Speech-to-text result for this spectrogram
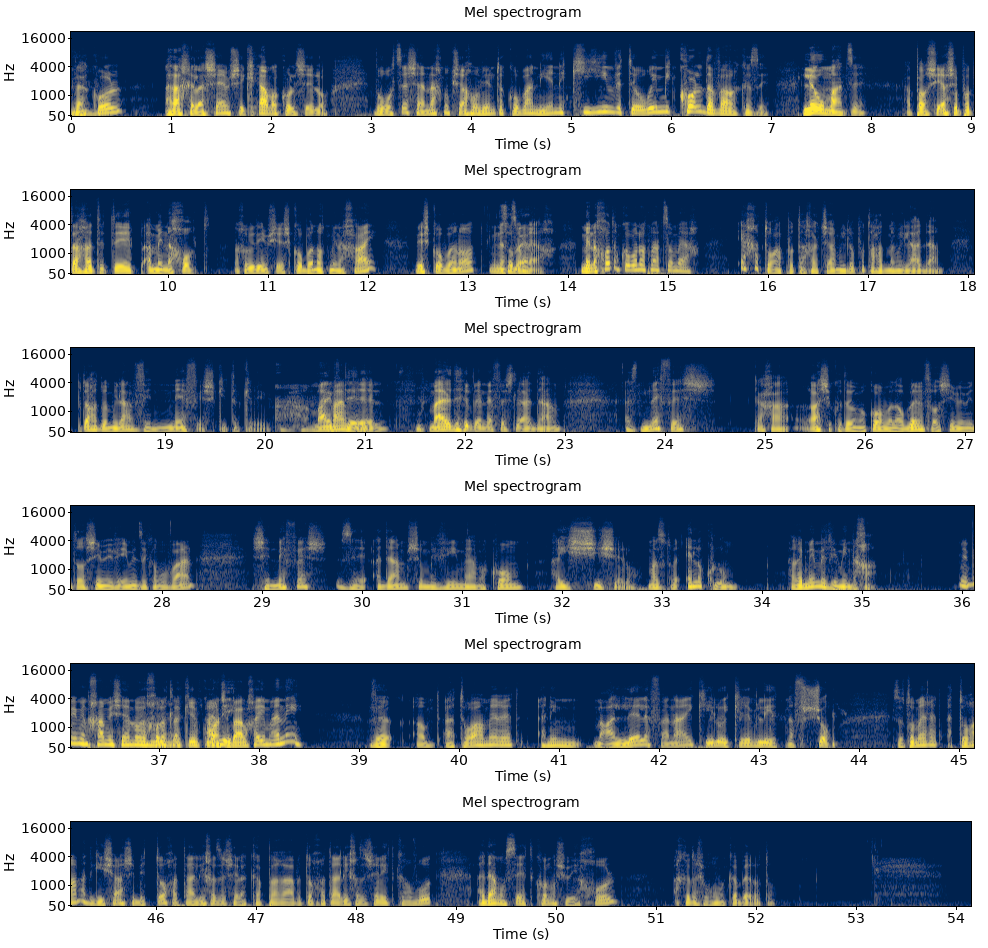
והכל הלך אל השם שגם הכל שלו. והוא רוצה שאנחנו, כשאנחנו מביאים את הקורבן, נהיה נקיים וטהורים מכל דבר כזה. לעומת זה, הפרשייה שפותחת את uh, המנחות. אנחנו יודעים שיש קורבנות מן החי ויש קורבנות מן צומח. הצומח. מנחות הן קורבנות מהצומח. איך התורה פותחת שם? היא לא פותחת במילה אדם, היא פותחת במילה ונפש כי תקריב. מה ההבדל? מה ההבדל בין נפש לאדם? אז נפש, ככה רש"י כותב במקום, אבל הרבה מפרשים ומדרשים מביאים את זה כמובן, שנפש זה אדם שהוא מביא מהמקום האישי שלו. מה זאת אומרת? אין לו כלום. הרי מי מביא מנחה? מביא מנחה מי שאין לו יכולת. להקריב קורבן אני. שבעל חיים? אני. והתורה אומרת, אני מעלה לפניי כאילו הקריב לי את נפשו. זאת אומרת, התורה מדגישה שבתוך התהליך הזה של הכפרה, בתוך התהליך הזה של ההתקרבות, אדם עושה את כל מה שהוא יכול הקדוש ברוך הוא מקבל אותו.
